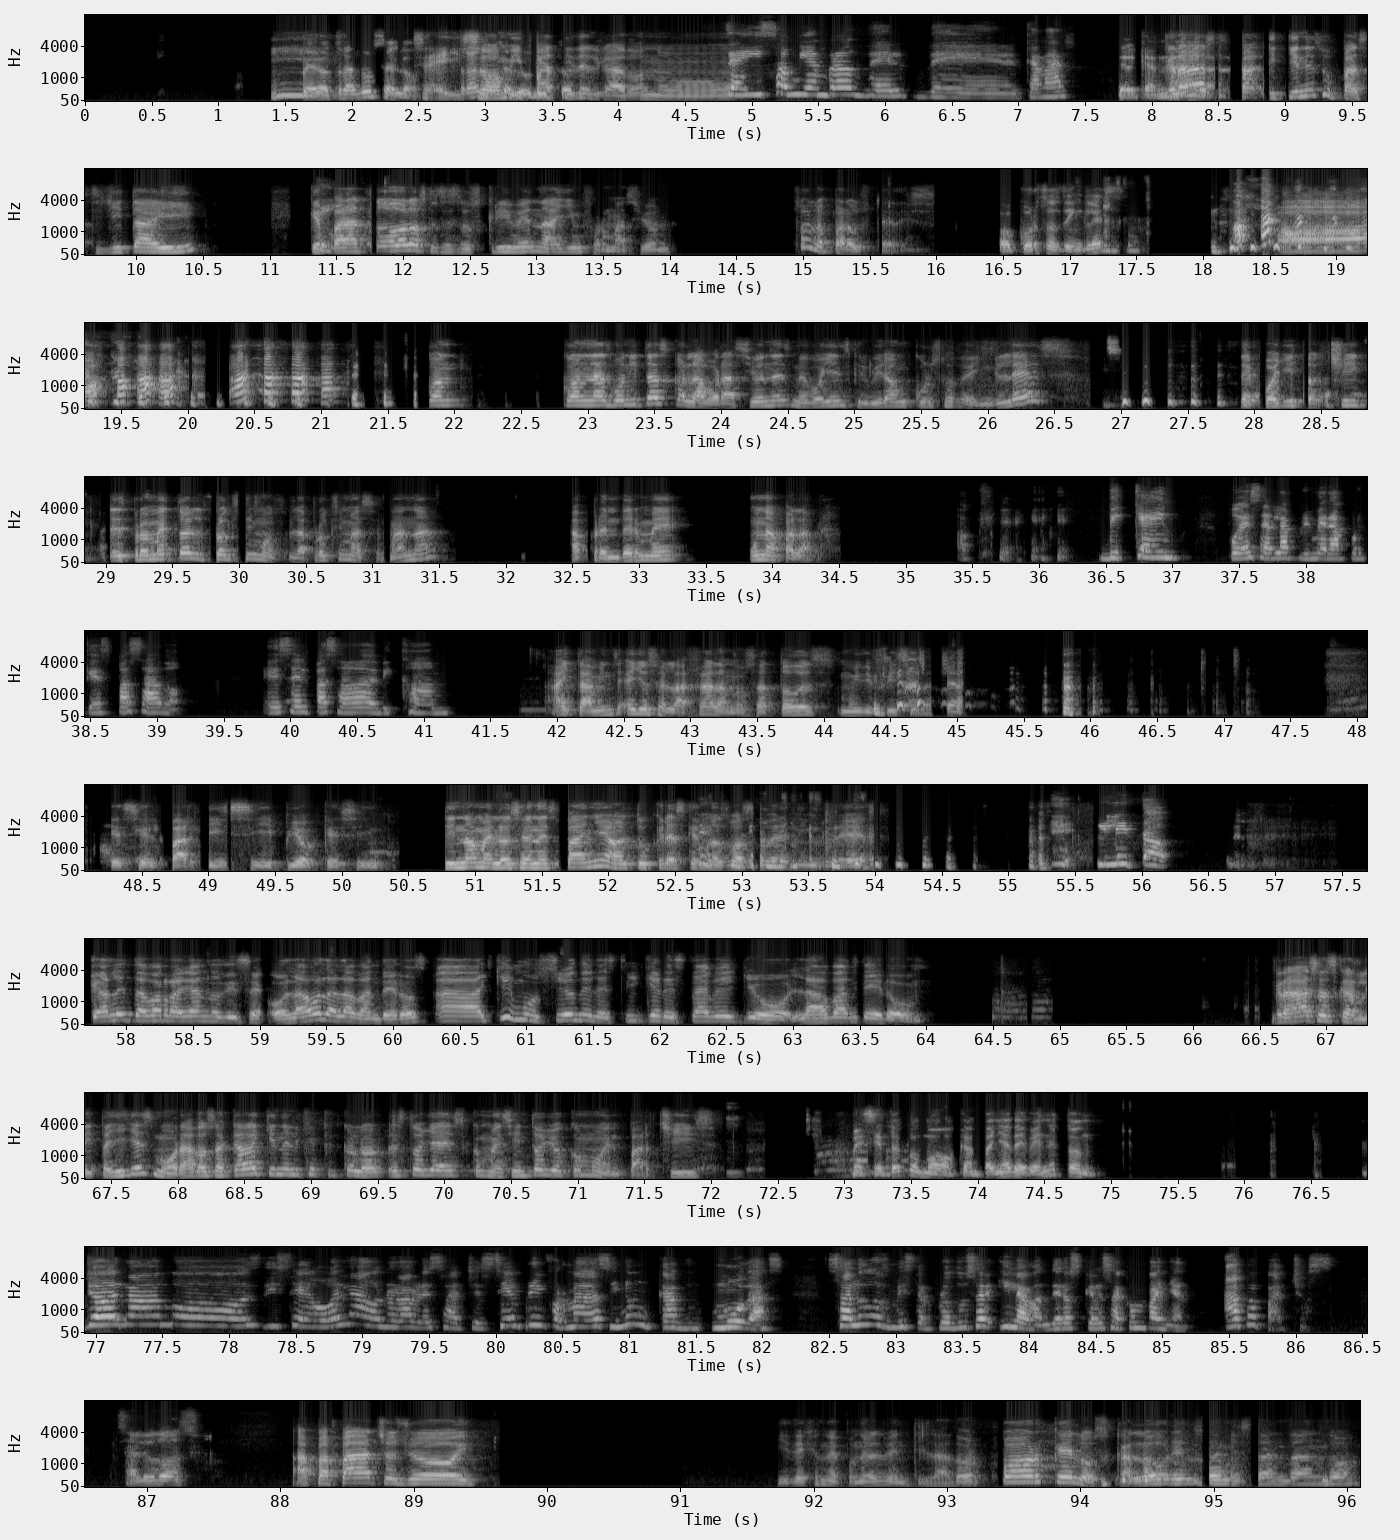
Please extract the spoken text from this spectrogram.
Pero tradúcelo. Se hizo tradúcelo, mi Pati Delgado, no. Se hizo miembro del, del canal. Del canal. Gracias. Y tiene su pastillita ahí. Que Sí. para todos los que se suscriben hay información. Solo para ustedes. O cursos de inglés. ¡Oh! con, con las bonitas colaboraciones me voy a inscribir a un curso de inglés de pollito chic. Les prometo el próximo, la próxima semana aprenderme una palabra. Ok. Became puede ser la primera porque es pasado. Es el pasado de become. Ay, también ellos se la jalan, o sea, todo es muy difícil allá. Que si el participio, que si... Si no me lo sé en español, ¿tú crees que nos vas a ver en inglés? Gilito, Carlita Barragán nos dice, hola, hola, lavanderos. Ay, qué emoción, el sticker está bello, lavandero. Gracias, Carlita. Y ella es morada, o sea, cada quien elige qué color. Esto ya es como, me siento yo como en parchís. Me siento como campaña de Benetton. Yo Ramos dice: Hola, honorables H, siempre informadas y nunca mudas. Saludos, Mr. Producer y lavanderos que les acompañan. A papachos. Saludos. A papachos, Joy. Y déjenme poner el ventilador porque los calores ya me están dando.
